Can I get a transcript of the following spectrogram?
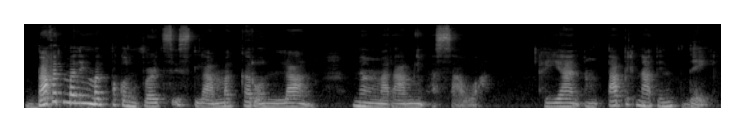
Bakit maling magpa-convert sa Islam magkaroon lang ng maraming asawa? Ayan ang topic natin today.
